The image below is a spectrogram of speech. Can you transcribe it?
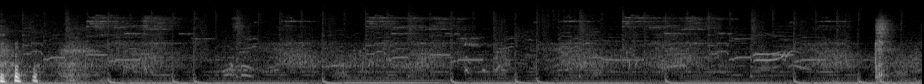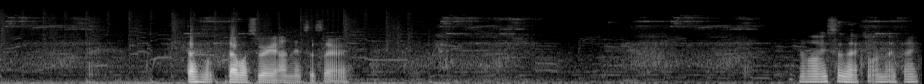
that, that was very unnecessary. No, it's the next one, I think.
